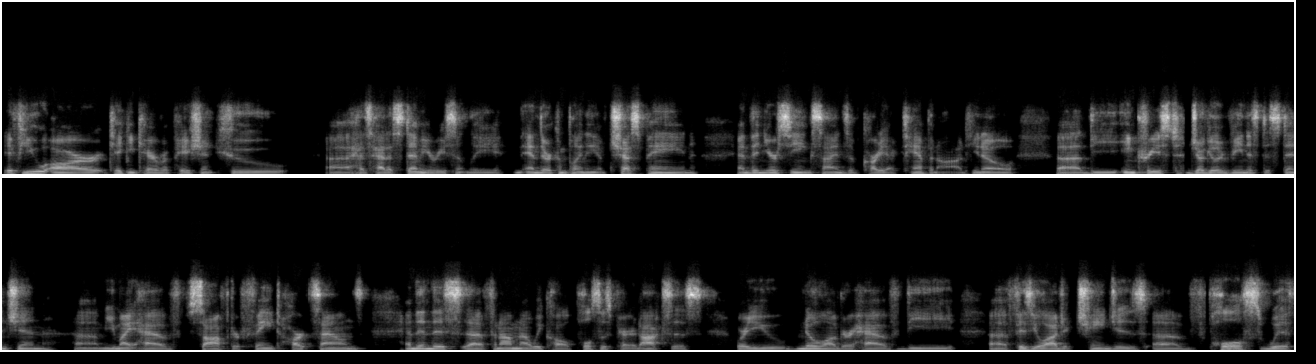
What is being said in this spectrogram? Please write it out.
if you are taking care of a patient who uh, has had a STEMI recently and they're complaining of chest pain and then you're seeing signs of cardiac tamponade you know uh, the increased jugular venous distension. Um, you might have soft or faint heart sounds. And then this uh, we call pulsus paradoxus, where you no longer have the uh, physiologic changes of pulse with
